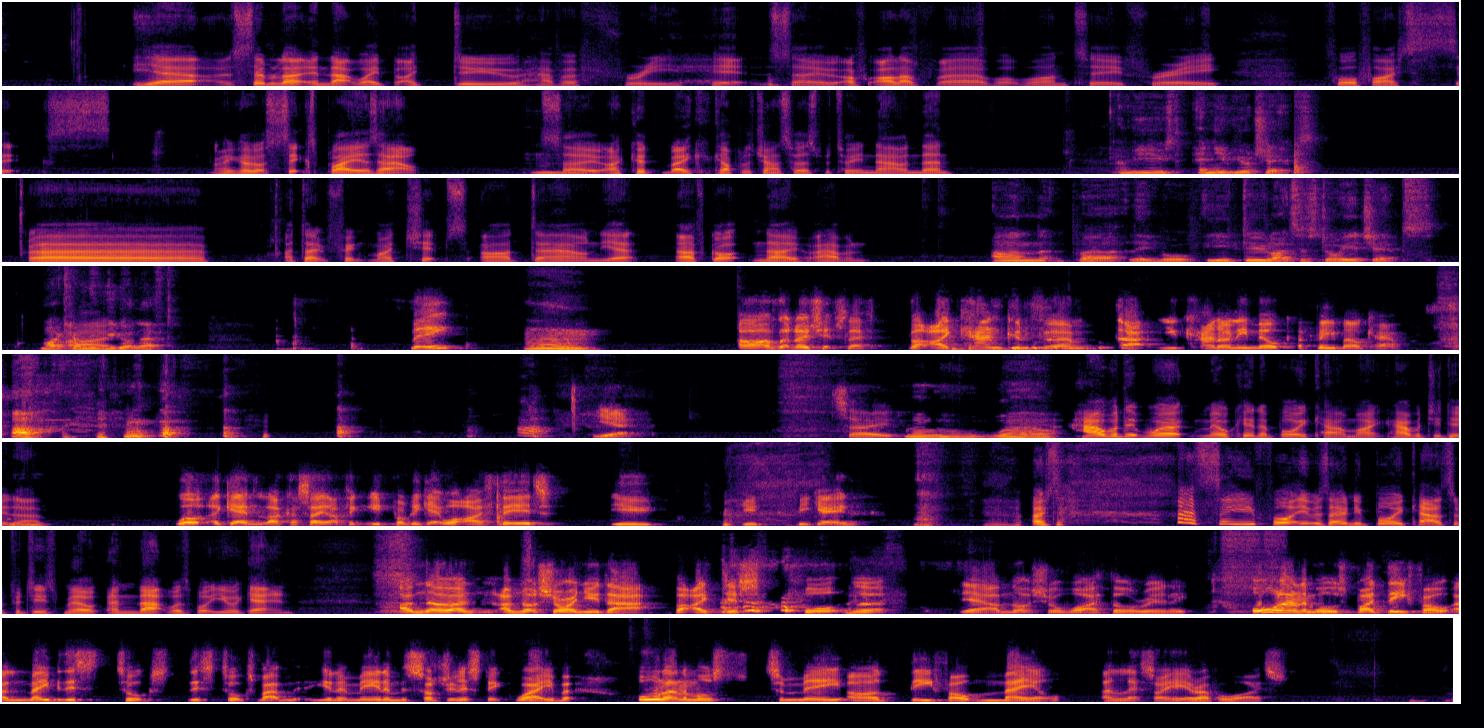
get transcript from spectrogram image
Yeah, similar in that way, but I do have a free hit. So I've, I'll have uh, what one, two, three, four, five, six. I think I've got six players out, Hmm. so I could make a couple of transfers between now and then. Have you used any of your chips? Uh, I don't think my chips are down yet. I've got no, I haven't. Unbelievable. You do like to store your chips. Mike, how many have you got left? Me? Mm. Oh, I've got no chips left, but I can confirm that you can only milk a female cow. Oh. Yeah. So, Oh, wow. How would it work milking a boy cow, Mike? How would you do that? Well, again, like I say, I think you'd probably get what I feared you you'd be getting. So- you thought it was only boy cows that produced milk, and that was what you were getting? I no, I'm, I'm not sure I knew that, but I just thought that yeah, I'm not sure what I thought really. All animals by default, and maybe this talks this talks about you know me in a misogynistic way, but all animals to me are default male unless I hear otherwise.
